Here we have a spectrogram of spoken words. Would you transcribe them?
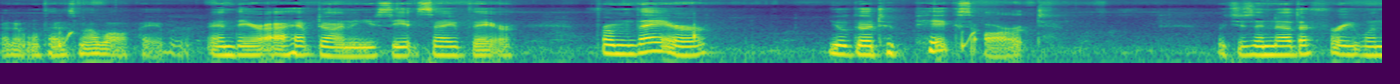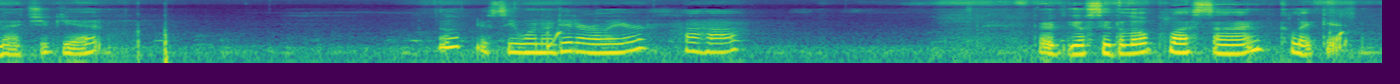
I don't want that as my wallpaper. And there I have done, and you see it saved there. From there, you'll go to PicsArt, which is another free one that you get. Oop, you'll see one I did earlier. Haha. -ha. You'll see the little plus sign. Click it.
